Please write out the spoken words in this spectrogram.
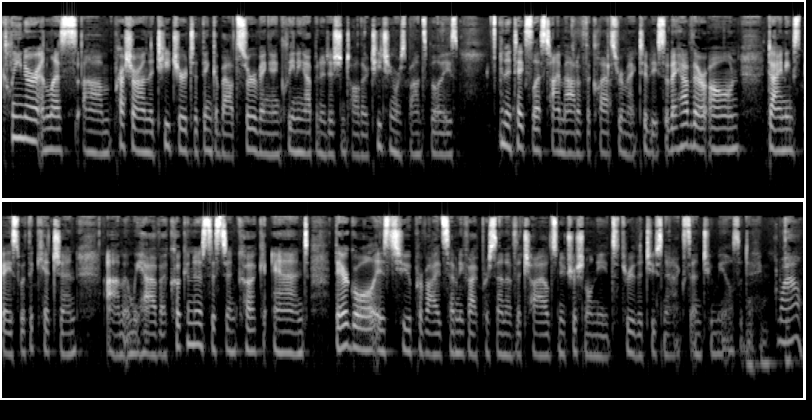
cleaner and less um, pressure on the teacher to think about serving and cleaning up in addition to all their teaching responsibilities. And it takes less time out of the classroom activity. So they have their own dining space with a kitchen, um, and we have a cook and an assistant cook. And their goal is to provide 75% of the child's nutritional needs through the two snacks and two meals a day. Wow.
